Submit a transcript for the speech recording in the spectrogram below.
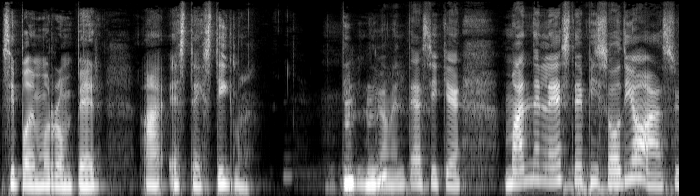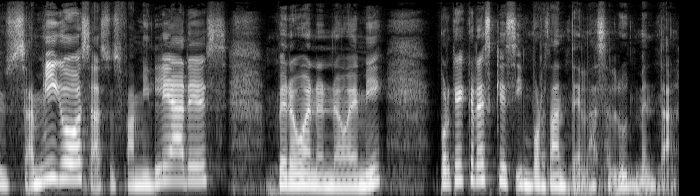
sí podemos romper uh, este estigma definitivamente. Así que mándenle este episodio a sus amigos, a sus familiares. Pero bueno, Noemi, ¿por qué crees que es importante la salud mental?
